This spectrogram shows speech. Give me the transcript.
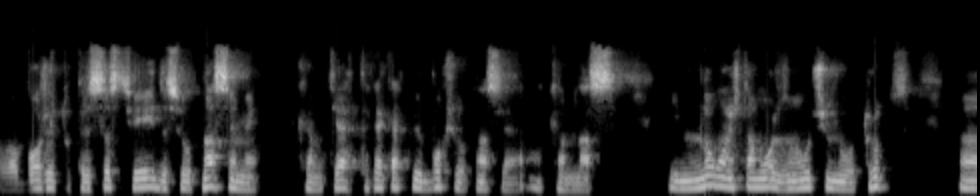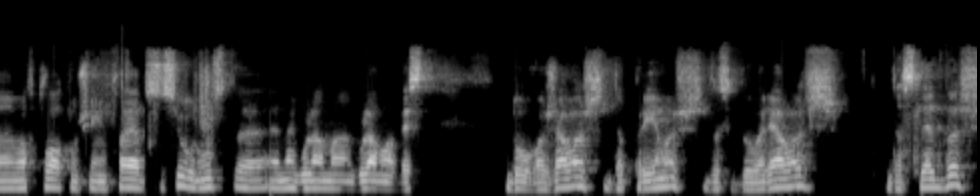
в Божието присъствие и да се отнасяме към тях, така както и Бог се отнася към нас. И много неща може да научим от труд в това отношение. Това е със сигурност е една голяма, голяма вест. Да уважаваш, да приемаш, да се доверяваш, да следваш,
